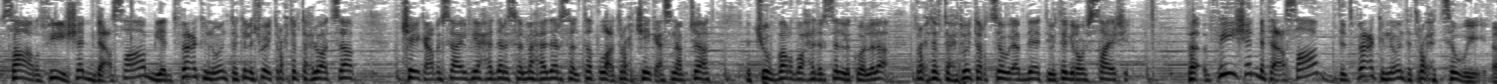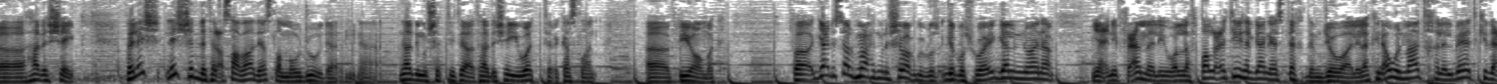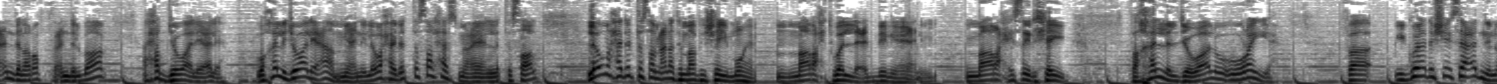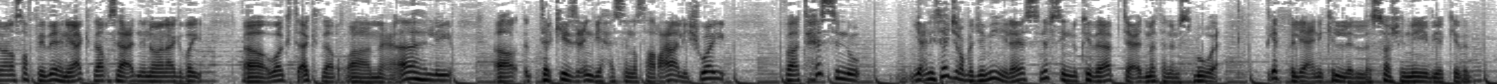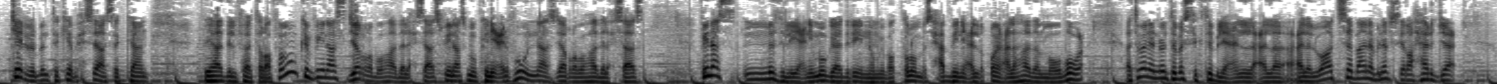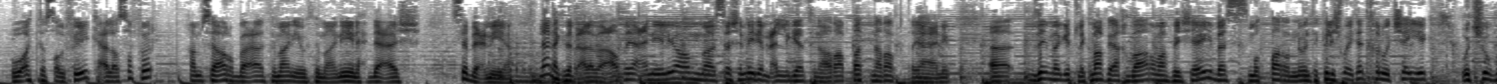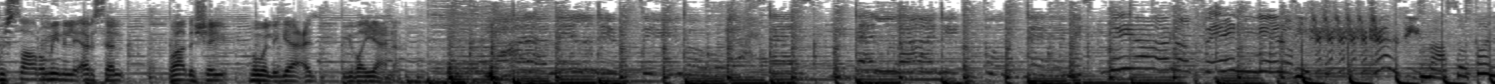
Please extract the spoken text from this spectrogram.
صار في شد أعصاب يدفعك إنه أنت كل شوي تروح تفتح الواتساب تشيك على الرسائل في أحد أرسل ما حد أرسل تطلع تروح تشيك على سناب شات تشوف برضو أحد أرسل لك ولا لا. تروح تفتح تويتر تسوي update وتقرأ وش صاير ففي شدة اعصاب تدفعك إنه أنت تروح تسوي آه هذا الشيء. فليش ليش شدة الأعصاب هذه أصلا موجودة؟ هذه مشتتات هذا شيء يوترك أصلا آه في يومك. فقاعد اسولف مع واحد من الشباب قبل قبل شوي قال إنه أنا يعني في عملي ولا في طلعتي تلقاني أستخدم جوالي لكن أول ما أدخل البيت كذا عندنا رف عند الباب أحط جوالي عليه وأخلي جوالي عام. يعني لو أحد اتصل حسمع يعني الاتصال. لو ما حد اتصل معناته ما في شيء مهم ما راح تولع الدنيا يعني ما راح يصير شيء. فخل الجوال وريح. فيقول هذا الشيء ساعدني إنه أنا أصفي ذهني أكثر ساعدني إنه أنا أقضي آه وقت أكثر آه مع أهلي. آه التركيز عندي أحس إنه صار عالي شوي. فتحس إنه يعني تجربة جميلة. بس نفسي إنه كذا أبتعد مثلا أسبوع. تقفل يعني كل ال social media كذا. جرب انت كيف إحساسك كان في هذه الفترة. فممكن في ناس جربوا هذا الإحساس. في ناس ممكن يعرفون ناس جربوا هذا الإحساس. في ناس مثلي يعني مو قادرين إنهم يبطلون بس حابين يعلقون على هذا الموضوع. أتمنى إنه أنت بس تكتب لي على على, على الواتساب. أنا بنفسي راح أرجع وأتصل فيك على صفر خمسة أربعة ثمانية وثمانين أحد سبعمية. لا نكذب على بعض يعني اليوم ال social media معلقتنا رابطتنا ربط يعني آه زي ما قلت لك ما في أخبار ما في شيء بس مضطر أنه أنت كل شوي تدخل وتشيك وتشوف وش صار ومين اللي أرسل وهذا الشيء هو اللي قاعد يضيعنا.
